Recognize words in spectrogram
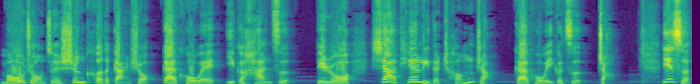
某种最深刻的感受概括为一个汉字。比如夏天里的成长，概括为一个字“长”。因此，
